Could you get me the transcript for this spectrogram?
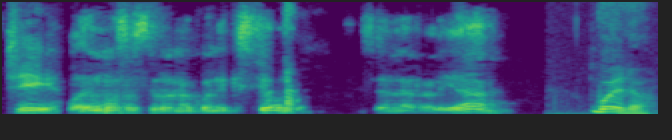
sí. ¿podemos hacer una conexión en la realidad? Bueno,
